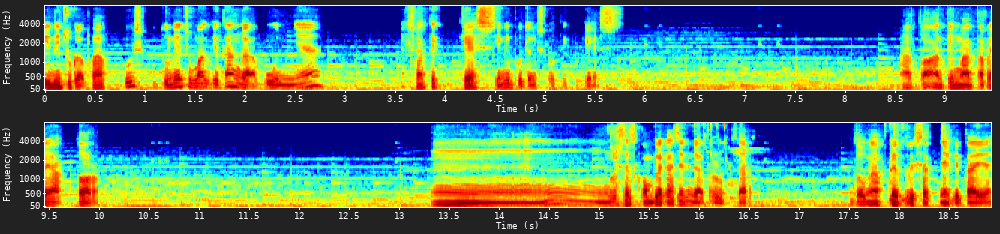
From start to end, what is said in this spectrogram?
ini juga bagus. Betulnya cuma kita nggak punya exotic gas. Ini butuh exotic gas. Atau antimatter reaktor. Hmm, research kompleks aja nggak terlalu besar untuk ngupgrade risetnya kita ya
